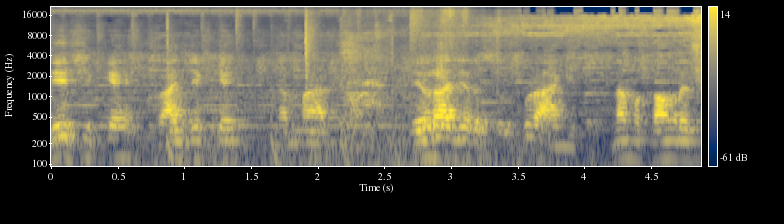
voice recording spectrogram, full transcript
ದೇಶಕ್ಕೆ ರಾಜ್ಯಕ್ಕೆ ನಮ್ಮ ದೇವರಾಜರ ಕೂಡ ಆಗಿದೆ. ನಮ್ಮ ಕಾಂಗ್ರೆಸ್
